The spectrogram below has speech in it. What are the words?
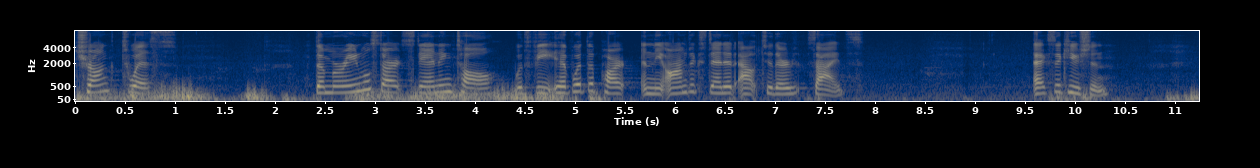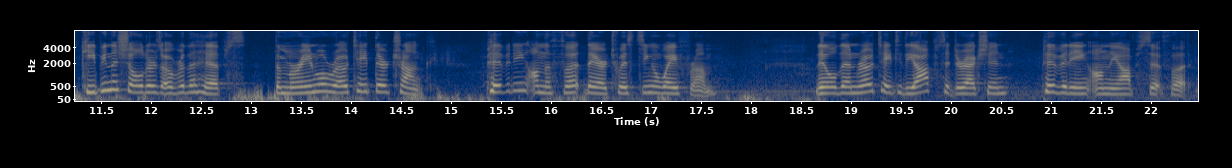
Trunk twists. The Marine will start standing tall with feet hip width apart and the arms extended out to their sides. Execution. Keeping the shoulders over the hips, the Marine will rotate their trunk, pivoting on the foot they are twisting away from. They will then rotate to the opposite direction, pivoting on the opposite foot.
